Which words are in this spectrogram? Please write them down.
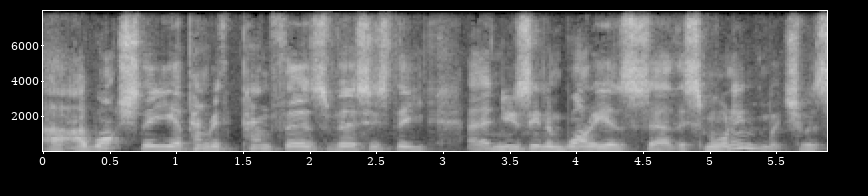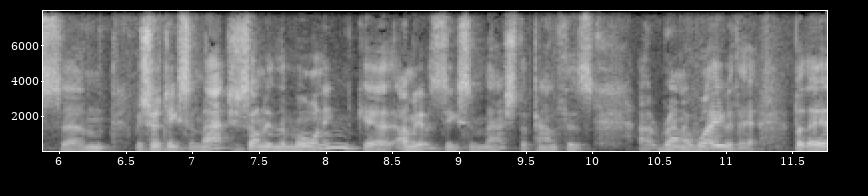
Uh, I watched the uh, Penrith Panthers versus the uh, New Zealand Warriors uh, this morning, which was um, which was a decent match. It's on in the morning. Uh, I mean, it was a decent match. The Panthers uh, ran away with it, but they,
